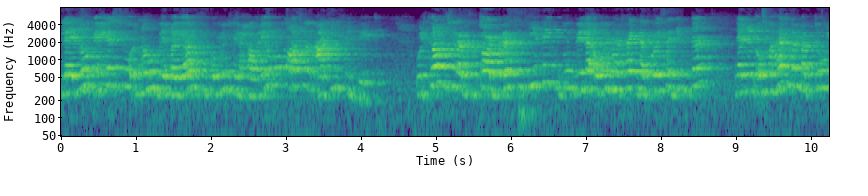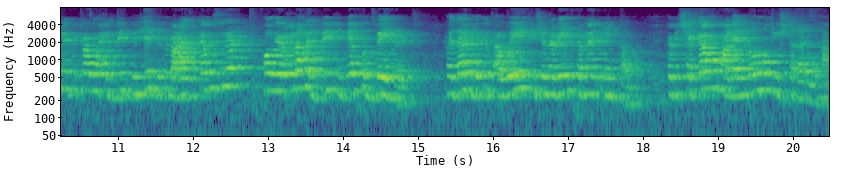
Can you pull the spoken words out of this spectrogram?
لأنهم بيحسوا إنهم بيغيروا في ال community اللي حواليهم هم أصلا قاعدين في البيت. وال counselors بتوع ال breast feeding دول بيلاقوا منها فايدة كويسة جدا لأن الأمهات لما بتولد وتروح البيت بالليل بتبقى عايزة counselor فهو يروح لها البيت وبياخد payment فده بتبقى way to generate كمان income فبتشجعهم على إنهم يشتغلوها.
